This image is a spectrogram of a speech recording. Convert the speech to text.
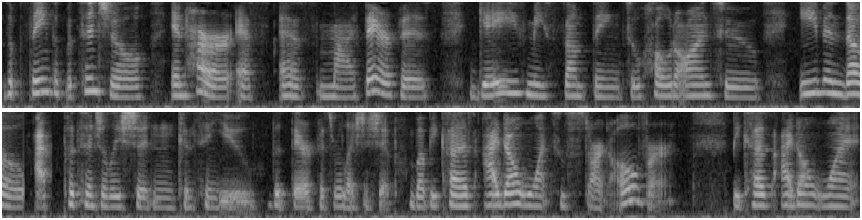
the, seeing the potential in her as as my therapist gave me something to hold on to even though I potentially shouldn't continue the therapist relationship. But because I don't want to start over because I don't want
